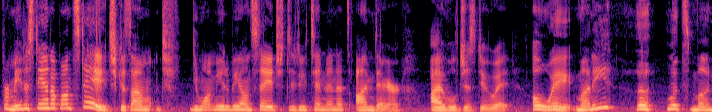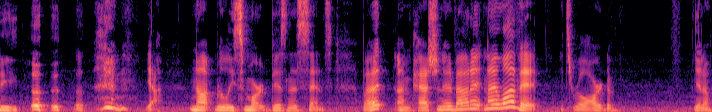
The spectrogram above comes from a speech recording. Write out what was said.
for me to stand up on stage because I'm you want me to be on stage to do 10 minutes? I'm there. I will just do it. Oh wait, money? What's money? yeah not really smart business sense. But I'm passionate about it and I love it. It's real hard to, you know,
